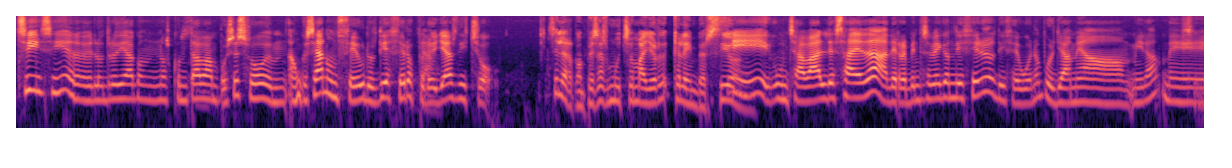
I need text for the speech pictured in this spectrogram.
sí, sí, el otro día nos contaban, pues eso, em, aunque sean 11 euros, 10 euros, pero ya has dicho, Sí, la recompensa es mucho mayor que la inversión. Sí, un chaval de esa edad de repente se ve con 10 euros, dice, bueno, pues ya me ha, mira, me,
